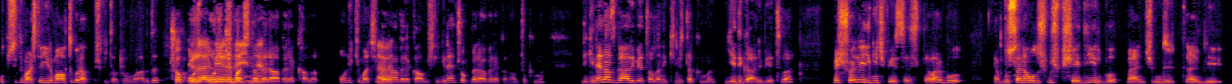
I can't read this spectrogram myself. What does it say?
32 maçta 26 gol atmış bir takım vardı. Çok güzel bir yere 12 maçta berabere kalıp 12 maçı evet. berabere kalmış. Ligin en çok berabere kalan takımı. Ligin en az galibiyet alan ikinci takımı. 7 galibiyeti var. Ve şöyle ilginç bir istatistik de var. Bu ya bu sene oluşmuş bir şey değil bu. Ben şimdi yani bir,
